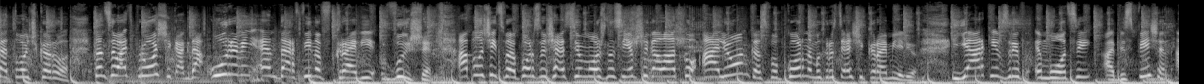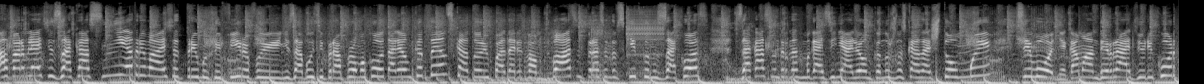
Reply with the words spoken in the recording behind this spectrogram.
аленка.ру. Танцевать проще, когда уровень эндорфинов в крови выше. А получить свою порцию счастья можно, съев шоколадку Аленка с попкорном и хрустящей карамелью. Яркий взрыв эмоций обеспечен. Оформляйте заказ, не отрываясь от прямых эфиров. И не забудьте про промокод Аленка Dance, который подарит вам 20% скидку на заказ. Заказ в интернет-магазине Аленка. Нужно сказать, что мы сегодня командой Радио Рекорд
